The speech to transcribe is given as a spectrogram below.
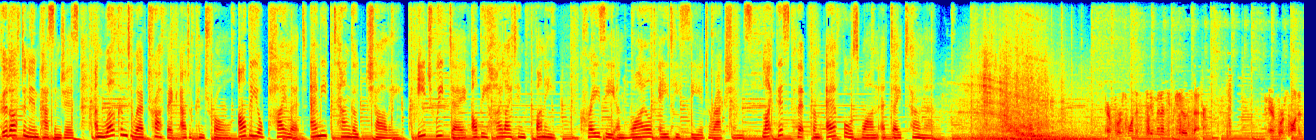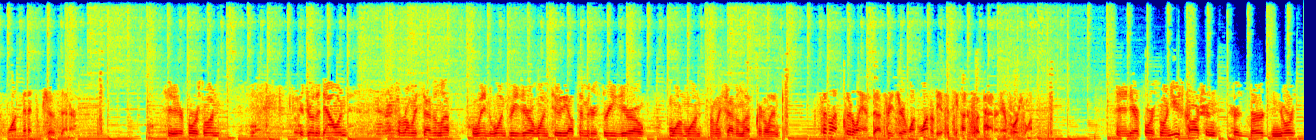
Good afternoon, passengers, and welcome to Air Traffic Out of Control. I'll be your pilot, Amy Tango Charlie. Each weekday, I'll be highlighting funny, crazy, and wild ATC interactions, like this clip from Air Force One at Daytona. Air Force One is two minutes from show center. Air Force One is one minute from show center. Air Force One. Could you on the downwind? For runway 7 left. Wind 13012, the altimeter 30. 1-1, runway 7 left, clear to land. 7 left, clear to land, uh, 3011 will be a 1500 foot pattern, Air Force One. And Air Force One, use caution, there's birds north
